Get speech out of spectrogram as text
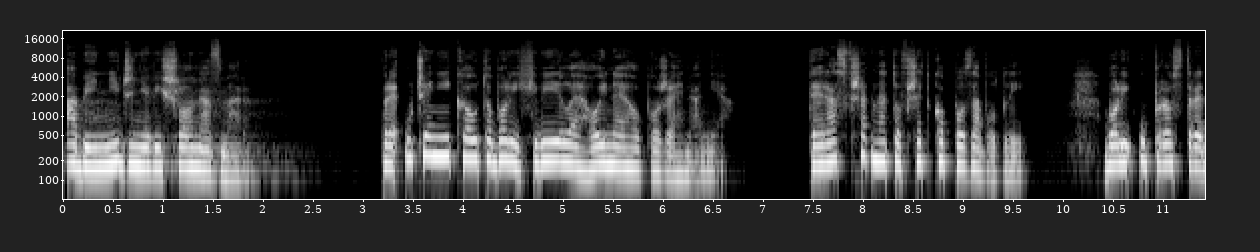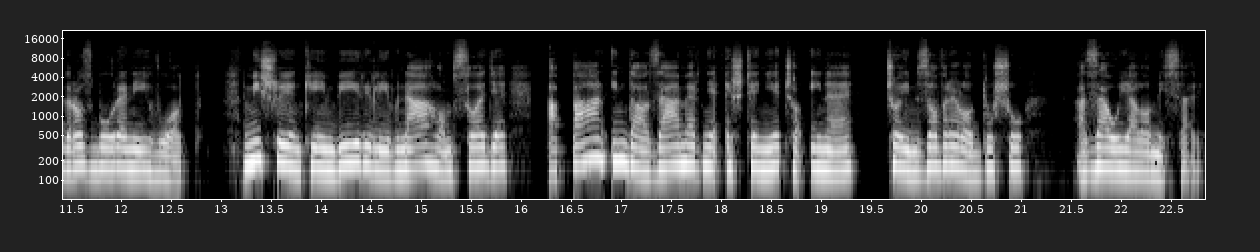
aby nič nevyšlo na zmar. Pre učeníkov to boli chvíle hojného požehnania. Teraz však na to všetko pozabudli. Boli uprostred rozbúrených vôd – Myšlienky im vírili v náhlom slede a pán im dal zámerne ešte niečo iné, čo im zovrelo dušu a zaujalo myseľ.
